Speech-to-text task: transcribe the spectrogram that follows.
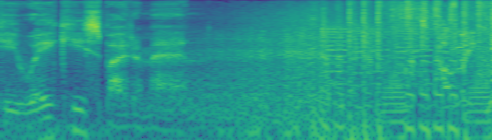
Wakey, wakey, Spider-Man. Oh,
